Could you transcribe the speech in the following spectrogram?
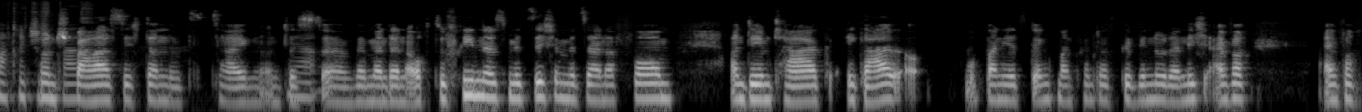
macht schon Spaß. Spaß. sich dann zu zeigen. Und das, ja. äh, wenn man dann auch zufrieden ist mit sich und mit seiner Form an dem Tag, egal ob man jetzt denkt, man könnte das gewinnen oder nicht, einfach, einfach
